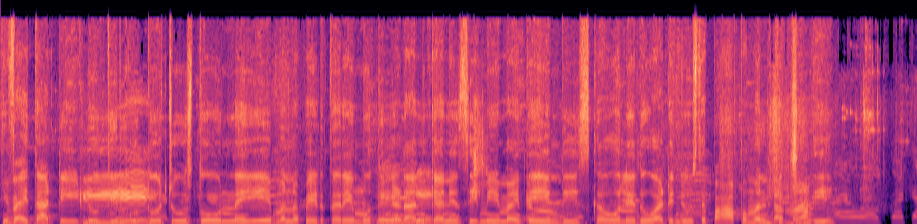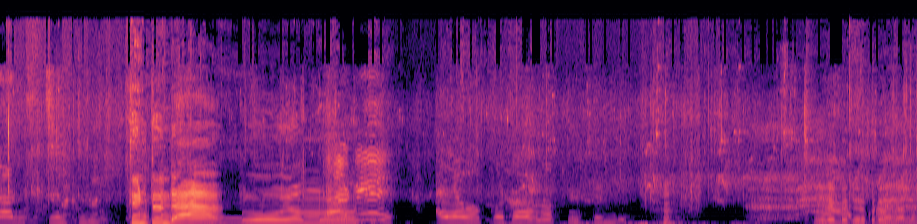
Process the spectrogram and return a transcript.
ఇవైతే అటు ఇటు తిరుగుతూ చూస్తూ ఉన్నాయి ఏమన్నా పెడతారేమో తినడానికి అనేసి మేమైతే ఏం తీసుకోలేదు. వాటిని చూస్తే పాపం అనిపించింది. తింటుందా? ఓ అమ్మో. నీళ్ళక దొరుకుతుంది తినాలా?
